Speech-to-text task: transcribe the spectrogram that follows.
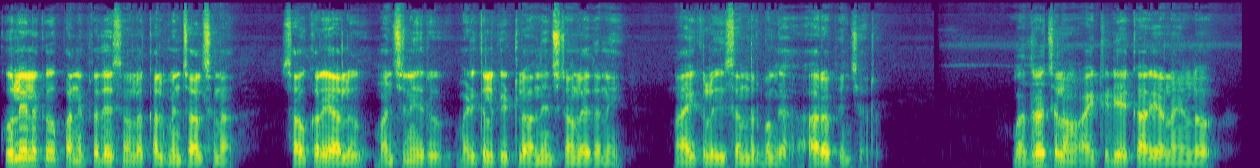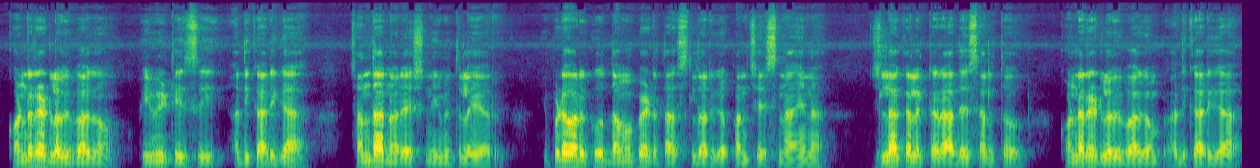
కూలీలకు పని ప్రదేశంలో కల్పించాల్సిన సౌకర్యాలు మంచినీరు మెడికల్ కిట్లు అందించడం లేదని నాయకులు ఈ సందర్భంగా ఆరోపించారు. భద్రాచలం ఐటీడీఏ కార్యాలయంలో కొండరెడ్ల విభాగం పీవీటీసీ అధికారిగా చందా నరేష్ నియమితులయ్యారు. ఇప్పటి వరకు దమ్మపేట తహసీల్దార్గా పనిచేసిన ఆయన జిల్లా కలెక్టర్ ఆదేశాలతో కొండరెడ్ల విభాగం అధికారిగా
